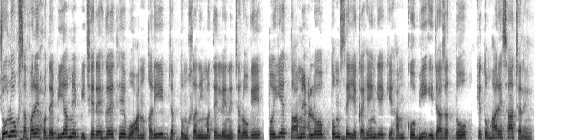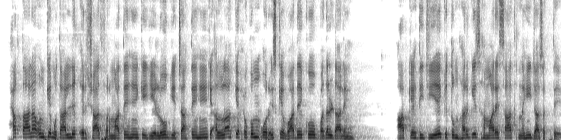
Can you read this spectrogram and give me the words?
جو لوگ سفر حدیبیہ میں پیچھے رہ گئے تھے وہ عن قریب جب تم غنیمتیں لینے چلو گے تو یہ تامع لوگ تم سے یہ کہیں گے کہ ہم کو بھی اجازت دو کہ تمہارے ساتھ چلیں۔ حق تعالیٰ ان کے متعلق ارشاد فرماتے ہیں کہ یہ لوگ یہ چاہتے ہیں کہ اللہ کے حکم اور اس کے وعدے کو بدل ڈالیں۔ آپ کہہ دیجیے کہ تم ہرگز ہمارے ساتھ نہیں جا سکتے۔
